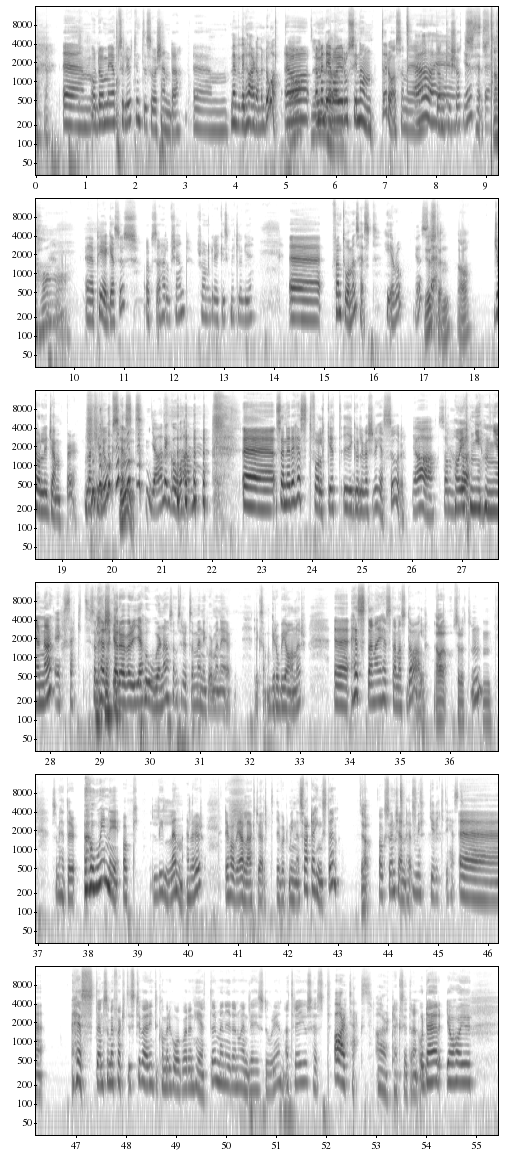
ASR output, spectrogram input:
um, och de är absolut inte så kända. Um, men vi vill höra dem ändå. Ja, ja, ja men det var ju Rosinante då som är ah, Don Quijotes häst. Uh, Pegasus, också halvkänd från grekisk mytologi. Uh, Fantomens häst, Hero. Just, Just det. det. Ja. Jolly Jumper, Lucky Lukes häst. ja, det går han. eh, sen är det hästfolket i Gullivers resor. Ja, som... Hojnjärna. Exakt. Som härskar över jahoerna som ser ut som människor men är liksom grobianer. Eh, hästarna i Hästarnas dal. Ja, absolut. Mm. Mm. Som heter Winnie och Lillen, eller hur? Det har vi alla aktuellt i vårt minne. Svarta hingsten. Ja. Också en känd häst. Mycket viktig häst. Eh, hästen som jag faktiskt tyvärr inte kommer ihåg vad den heter, men i den oändliga historien. Atreus häst. Artax. Artax heter den. Och där, jag har ju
